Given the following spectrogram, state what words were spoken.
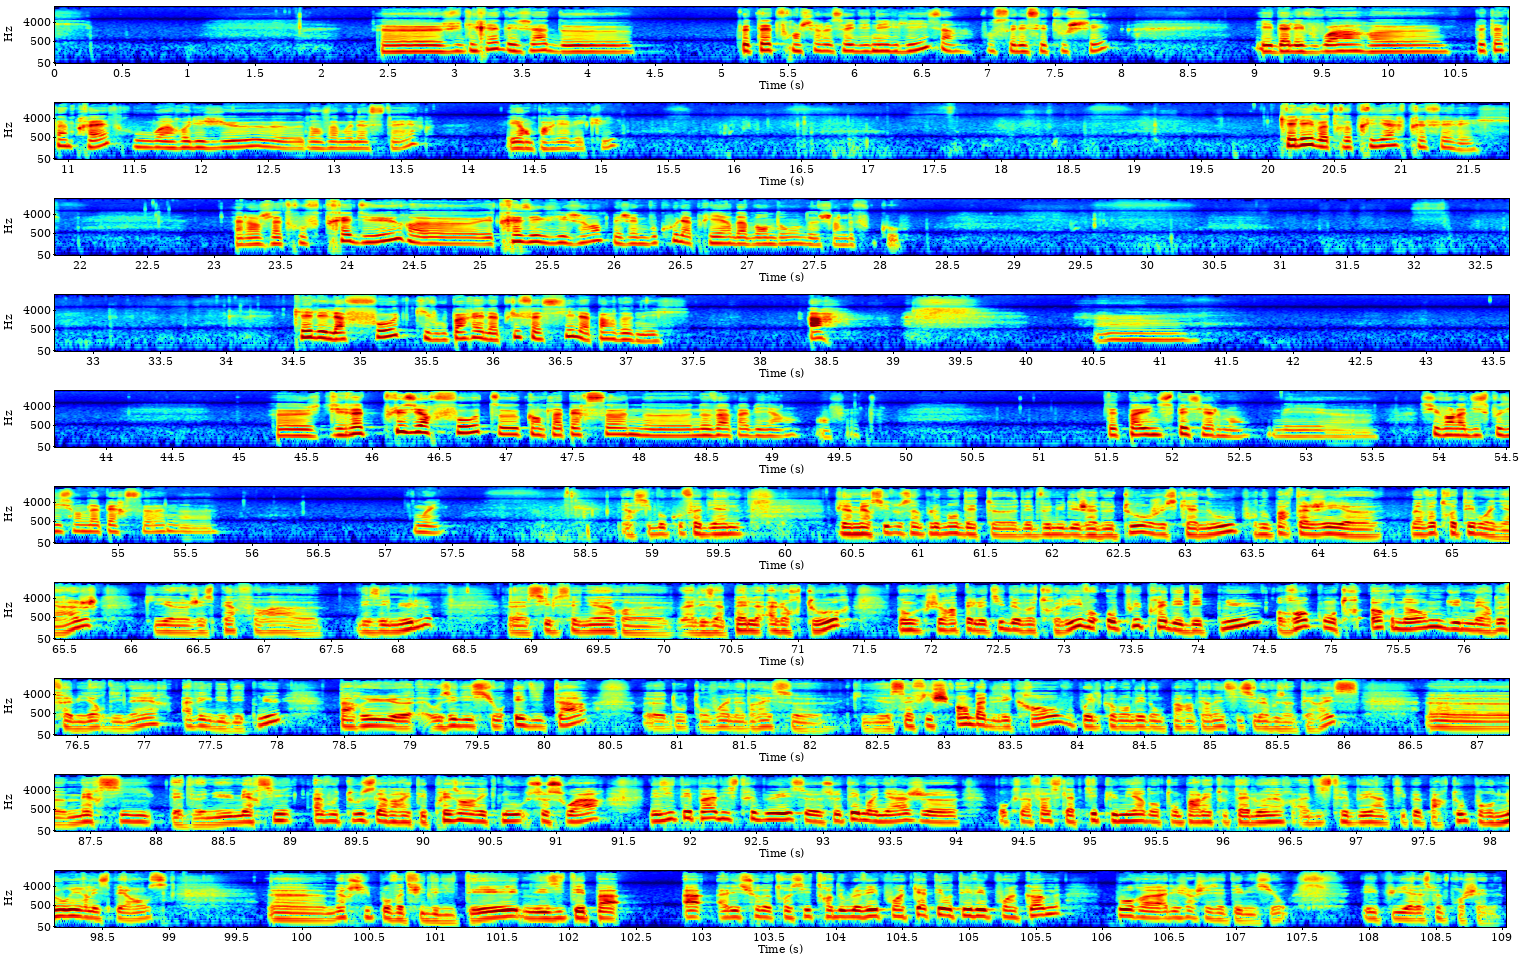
Euh, Je dirais déjà de peut-être franchir le seuil d'une église pour se laisser toucher et d'aller voir euh, peut-être un prêtre ou un religieux dans un monastère et en parler avec lui. Quelle est votre prière préférée? Alors je la trouve très dure euh, et très exigeante, mais j'aime beaucoup la prière d'abandon de Charles de Foucault. Quelle est la faute qui vous paraît la plus facile à pardonner? Ah. Euh, je dirais plusieurs fautes quand la personne euh, ne va pas bien, en fait. Peut-être pas une spécialement, mais euh, suivant la disposition de la personne. Euh, oui. Merci beaucoup Fabienne. Bien, merci tout simplement d'être euh, venue déjà de Tours jusqu'à nous pour nous partager ben, votre témoignage qui, j'espère, fera des émules. Si le Seigneur ben, les appelle à leur tour. Donc je rappelle le titre de votre livre, Au plus près des détenus, rencontre hors norme d'une mère de famille ordinaire avec des détenus, paru euh, aux éditions Edita, euh, dont on voit l'adresse qui s'affiche en bas de l'écran. Vous pouvez le commander donc par Internet si cela vous intéresse. merci d'être venu. Merci à vous tous d'avoir été présents avec nous ce soir. N'hésitez pas à distribuer ce, témoignage pour que ça fasse la petite lumière dont on parlait tout à l'heure, à distribuer un petit peu partout pour nourrir l'espérance. merci pour votre fidélité. N'hésitez pas à aller sur notre site www.ktotv.com pour aller chercher cette émission. Et puis à la semaine prochaine.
